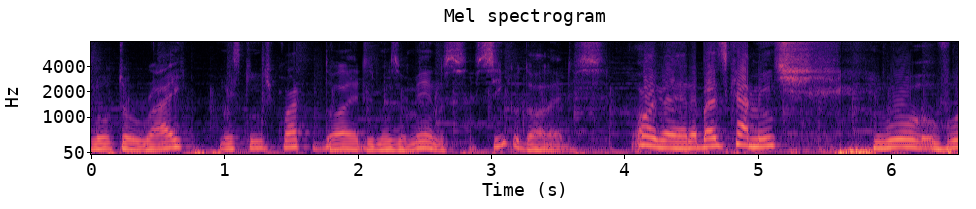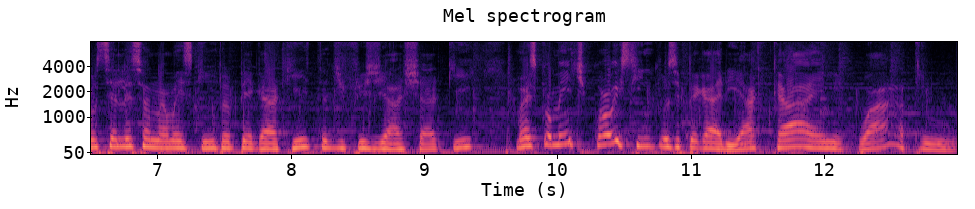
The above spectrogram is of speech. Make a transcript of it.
Loto Rai, uma skin de 4 dólares mais ou menos, 5 dólares. Ó, galera, basicamente eu vou, vou selecionar uma skin para pegar aqui, tá difícil de achar aqui, mas comente qual skin que você pegaria, AK, M4,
